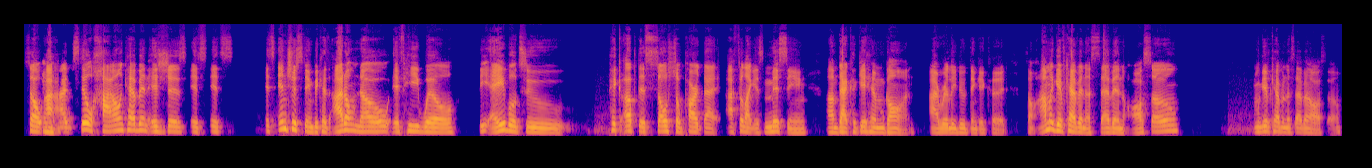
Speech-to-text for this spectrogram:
So mm-hmm. I, I'm still high on Kevin. It's just it's it's it's interesting because I don't know if he will be able to pick up this social part that I feel like is missing um, that could get him gone. I really do think it could. So I'm gonna give Kevin a seven also. I'm gonna give Kevin a seven also.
